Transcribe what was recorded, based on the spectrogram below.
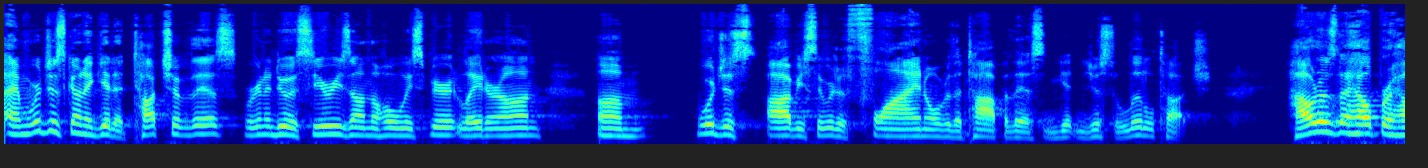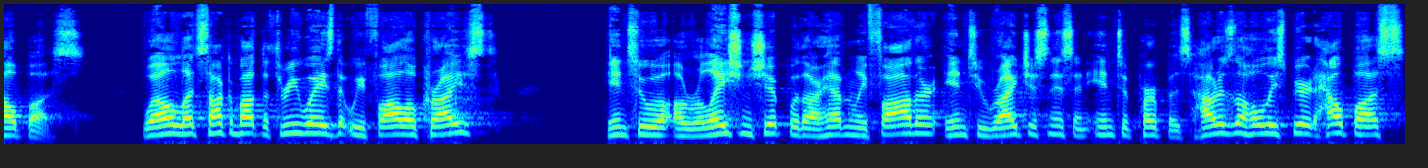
and we're just going to get a touch of this. We're going to do a series on the Holy Spirit later on. Um, we're just, obviously, we're just flying over the top of this and getting just a little touch. How does the helper help us? Well, let's talk about the three ways that we follow Christ into a relationship with our Heavenly Father, into righteousness, and into purpose. How does the Holy Spirit help us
